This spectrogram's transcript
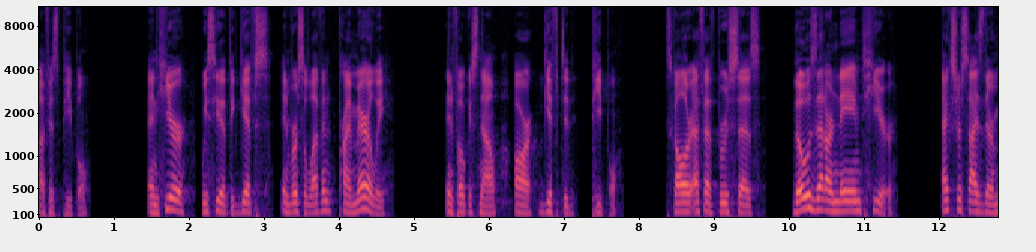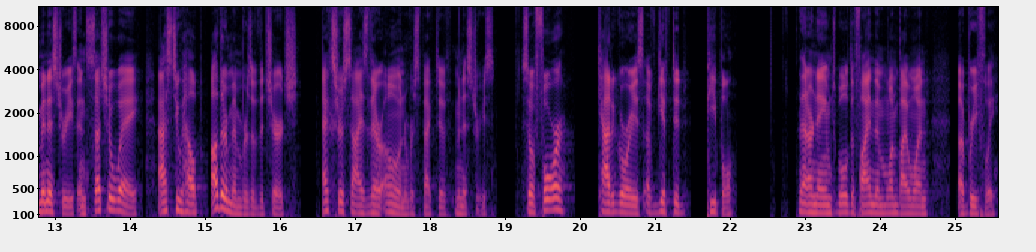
of his people. And here we see that the gifts in verse 11, primarily in focus now, are gifted people. Scholar F.F. F. Bruce says, Those that are named here exercise their ministries in such a way as to help other members of the church exercise their own respective ministries. So, four categories of gifted people that are named. We'll define them one by one uh, briefly.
